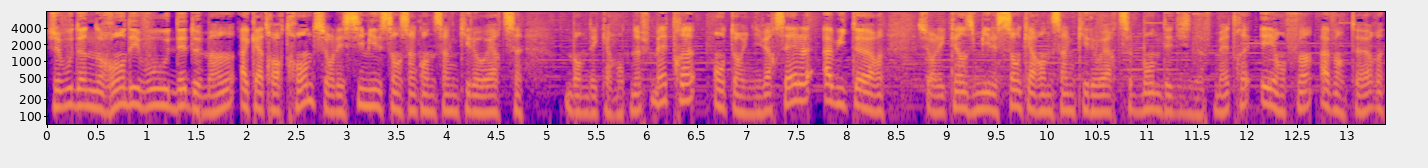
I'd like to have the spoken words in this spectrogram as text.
Je vous donne rendez-vous dès demain à 4h30 sur les 6155 kHz bande des 49 mètres en temps universel, à 8h sur les 15 145 kHz bande des 19 mètres et enfin à 20h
